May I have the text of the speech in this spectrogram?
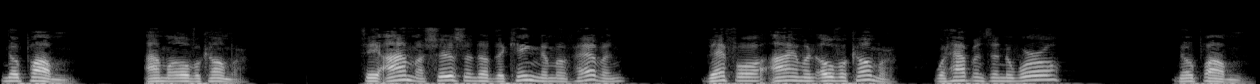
no problem. I'm an overcomer. See, I'm a citizen of the kingdom of heaven, therefore I am an overcomer. What happens in the world, no problem.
